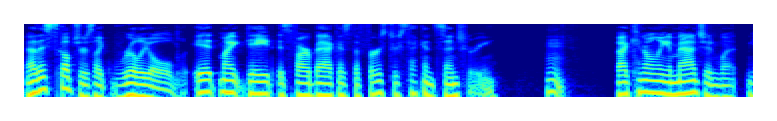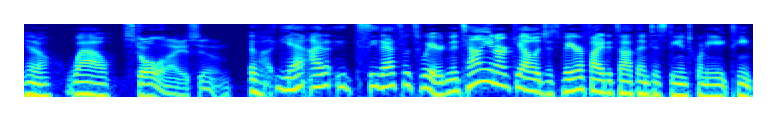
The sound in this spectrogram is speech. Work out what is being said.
Now, this sculpture is like really old. It might date as far back as the first or second century. Hmm. I can only imagine what, you know, wow. Stolen, I assume. Uh, Yeah, I don't, see. That's what's weird. An Italian archaeologist verified its authenticity in 2018,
